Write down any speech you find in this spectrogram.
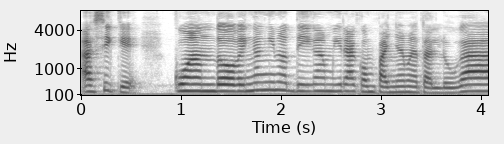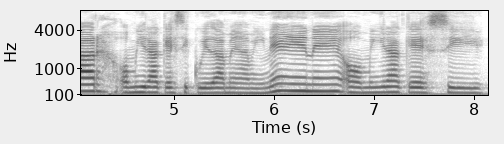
Así que cuando vengan y nos digan, mira, acompáñame a tal lugar, o mira que si cuídame a mi nene, o mira que si,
